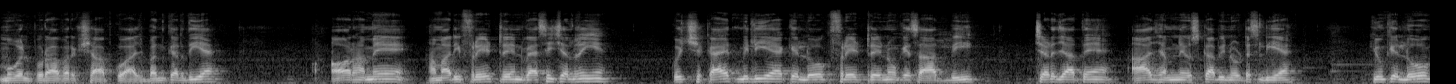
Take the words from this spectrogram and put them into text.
مغل پورہ ورک شاپ کو آج بند کر دیا ہے اور ہمیں ہماری فریٹ ٹرین ویسے ہی چل رہی ہیں۔ کچھ شکایت ملی ہے کہ لوگ فریٹ ٹرینوں کے ساتھ بھی چڑھ جاتے ہیں۔ آج ہم نے اس کا بھی نوٹس لیا ہے کیونکہ لوگ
